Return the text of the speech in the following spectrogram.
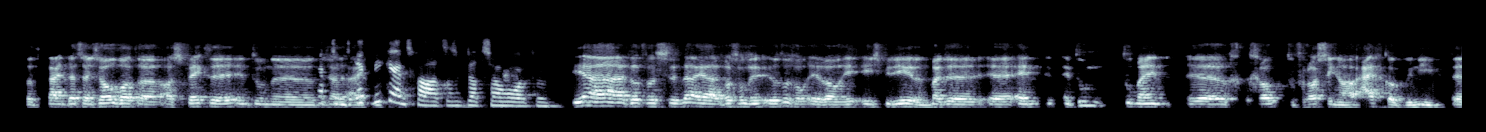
dat zijn, dat zijn zo wat uh, aspecten. En toen, uh, heb een druk weekend gehad, als ik dat zo hoor toen. Ja, dat was, nou ja, dat was wel, dat was wel, wel inspirerend. Maar de, en, en toen tot mijn uh, grote verrassing, nou eigenlijk ook weer niet, uh,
